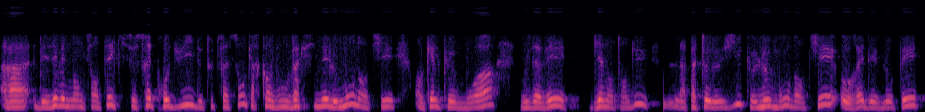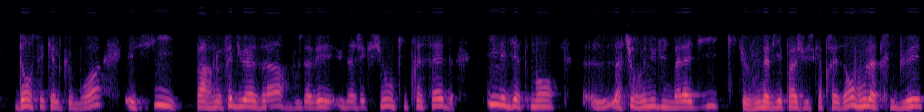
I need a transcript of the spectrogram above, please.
à des événements de santé qui se seraient produits de toute façon, car quand vous vaccinez le monde entier en quelques mois, vous avez bien entendu la pathologie que le monde entier aurait développée dans ces quelques mois. Et si, par le fait du hasard, vous avez une injection qui précède immédiatement euh, la survenue d'une maladie que vous n'aviez pas jusqu'à présent, vous l'attribuez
